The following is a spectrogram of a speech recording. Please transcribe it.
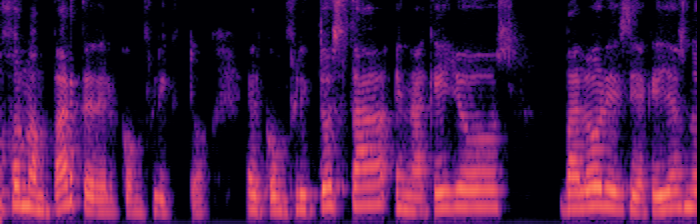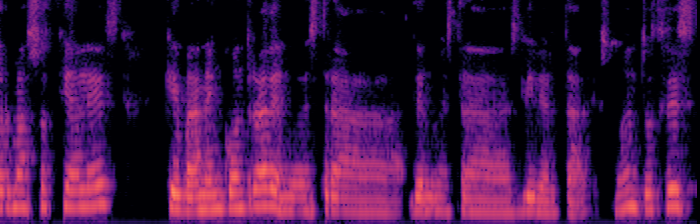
forman parte del conflicto. El conflicto está en aquellos valores y aquellas normas sociales que van en contra de, de nuestras libertades. ¿no? Entonces,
